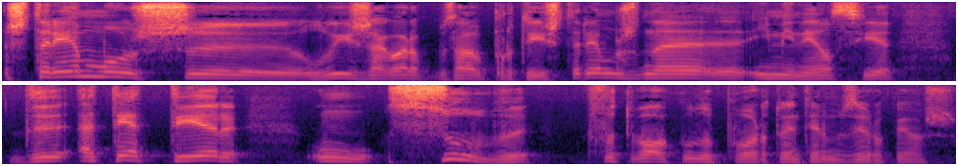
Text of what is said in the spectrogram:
estaremos, Luís, já agora começava por ti, estaremos na iminência de até ter um sub-futebol Clube do Porto em termos europeus?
